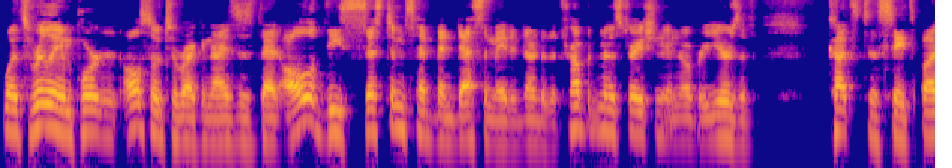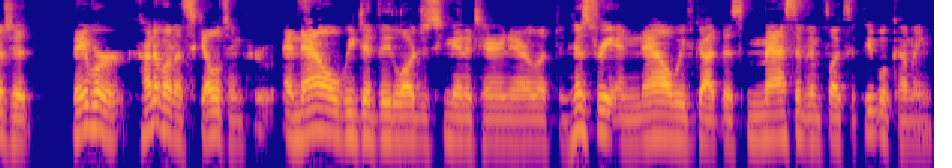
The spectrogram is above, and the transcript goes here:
what's really important also to recognize is that all of these systems have been decimated under the Trump administration and over years of cuts to the state's budget. They were kind of on a skeleton crew. And now we did the largest humanitarian airlift in history. And now we've got this massive influx of people coming.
